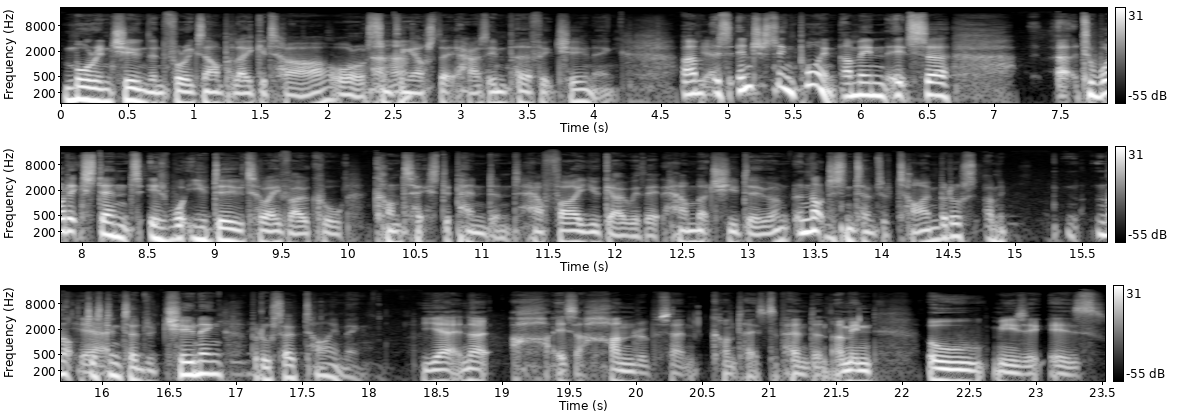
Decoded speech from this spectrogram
more in tune than, for example, a guitar or something else that has imperfect tuning. Um, It's an interesting point. I mean, it's. Uh, uh, to what extent is what you do to a vocal context dependent? How far you go with it, how much you do, and not just in terms of time, but also, I mean, not just in terms of tuning, but also timing. Yeah, no, it's a hundred percent context dependent. I mean, all music is,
